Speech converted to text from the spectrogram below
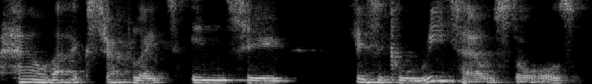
how that extrapolates into physical retail stores,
